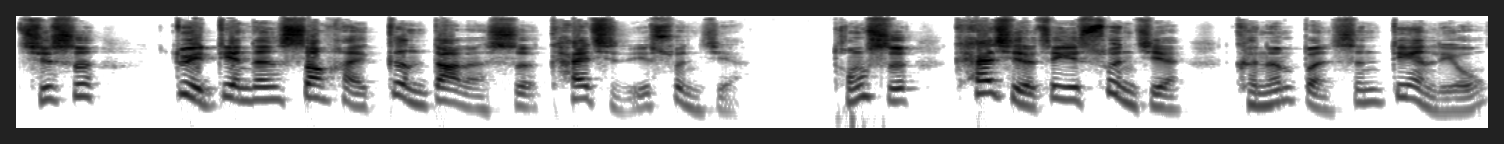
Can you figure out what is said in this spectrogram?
其实对电灯伤害更大的是开启的一瞬间。同时，开启的这一瞬间，可能本身电流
